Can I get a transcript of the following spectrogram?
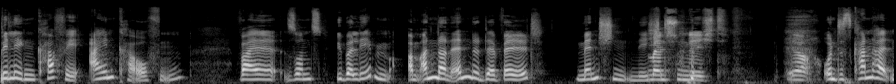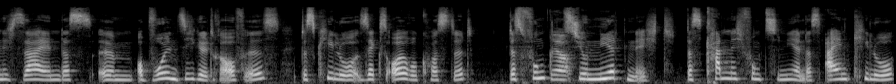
billigen Kaffee einkaufen, weil sonst überleben am anderen Ende der Welt Menschen nicht. Menschen nicht. Ja. Und es kann halt nicht sein, dass, ähm, obwohl ein Siegel drauf ist, das Kilo sechs Euro kostet, das funktioniert ja. nicht. Das kann nicht funktionieren, dass ein Kilo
